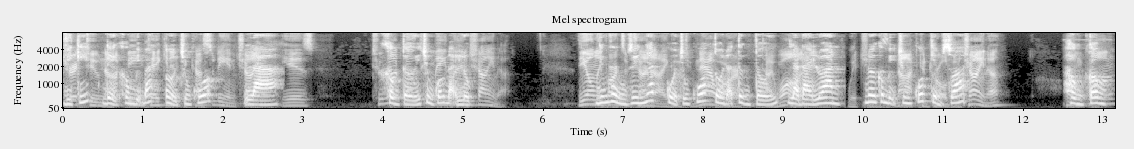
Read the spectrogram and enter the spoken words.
Bí kíp để không bị bắt ở Trung Quốc là không tới Trung Quốc đại lục. Những vùng duy nhất của Trung Quốc tôi đã từng tới là Đài Loan, nơi không bị Trung Quốc kiểm soát. Hồng Kông,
